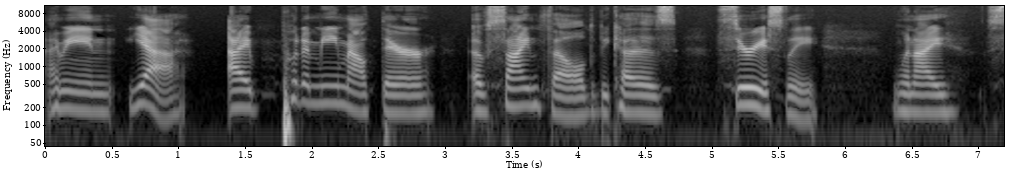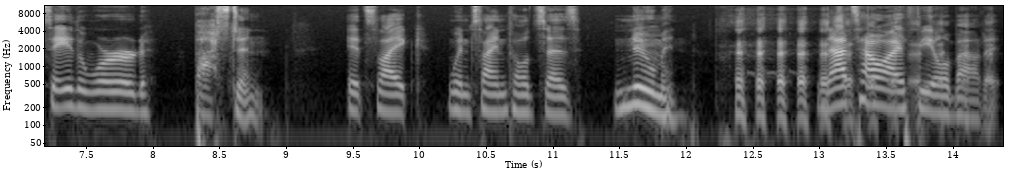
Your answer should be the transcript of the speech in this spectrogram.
I mean, yeah, I put a meme out there of Seinfeld because seriously, when I say the word Boston, it's like when Seinfeld says Newman. That's how I feel about it.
